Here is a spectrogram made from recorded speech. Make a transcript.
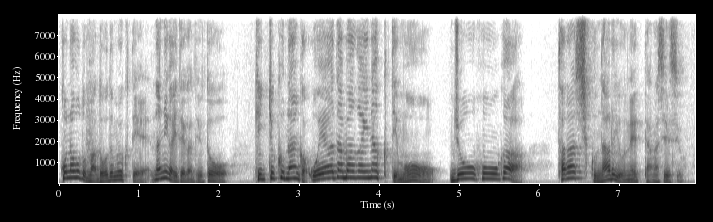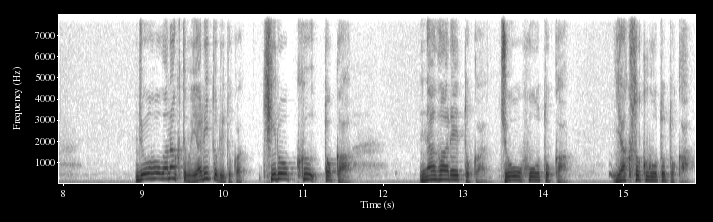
こんなことまあどうでもよくて、何が言いたいかというと、結局なんか親玉がいなくても、情報が正しくなるよねって話ですよ。情報がなくてもやりとりとか、記録とか、流れとか、情報とか、約束事とか、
